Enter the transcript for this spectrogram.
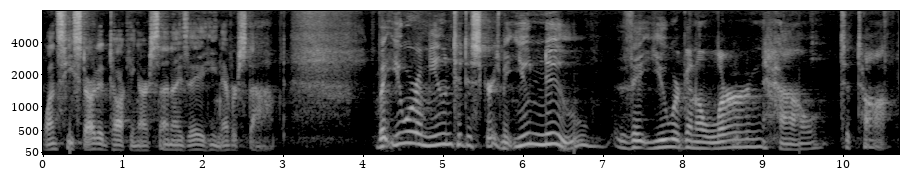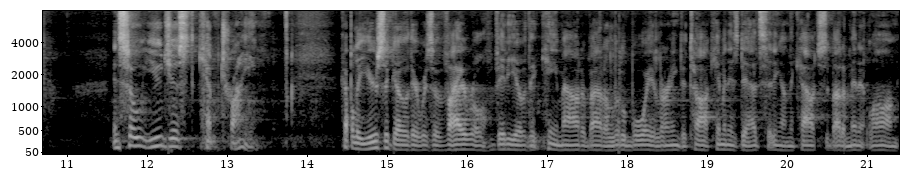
once he started talking, our son Isaiah, he never stopped. But you were immune to discouragement. You knew that you were going to learn how to talk. And so you just kept trying. A couple of years ago, there was a viral video that came out about a little boy learning to talk. Him and his dad sitting on the couch. It's about a minute long.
